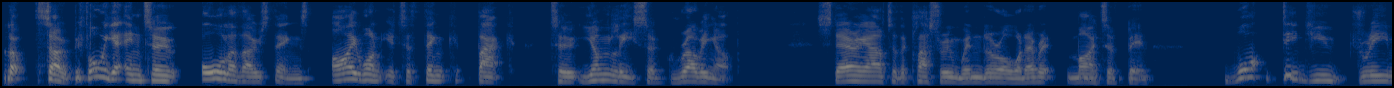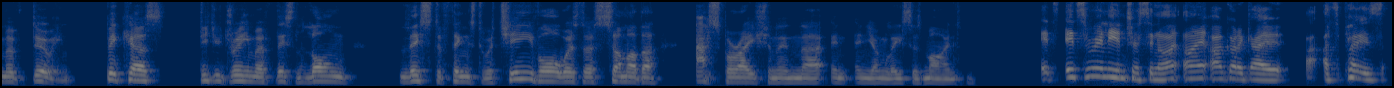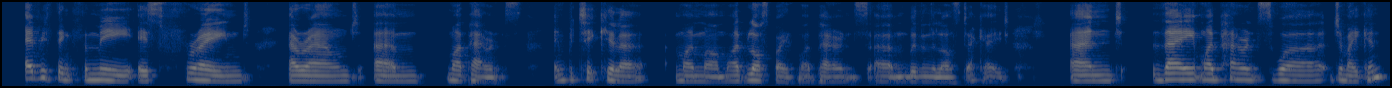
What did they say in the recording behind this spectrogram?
Look, so before we get into all of those things, I want you to think back to young Lisa growing up, staring out of the classroom window or whatever it might have been, what did you dream of doing? Because did you dream of this long list of things to achieve, or was there some other aspiration in uh, in, in young Lisa's mind? It's it's really interesting. I I I got to go. I suppose everything for me is framed around um, my parents, in particular my mum. I've lost both my parents um, within the last decade, and they, my parents were Jamaican,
